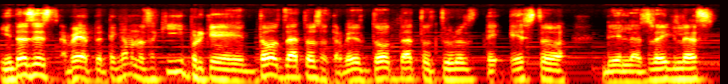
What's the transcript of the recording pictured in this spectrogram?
y entonces, a ver, detengámonos aquí porque dos datos, otra vez, dos datos duros de esto, de las reglas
